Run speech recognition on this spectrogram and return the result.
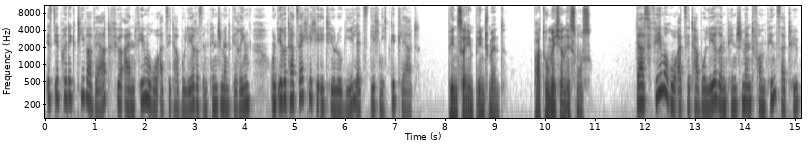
ist ihr prädiktiver Wert für ein femoroacetabuläres Impingement gering und ihre tatsächliche Etiologie letztlich nicht geklärt. Pinzer-Impingement Pathomechanismus. Das femoroacetabuläre Impingement vom Pinzer-Typ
